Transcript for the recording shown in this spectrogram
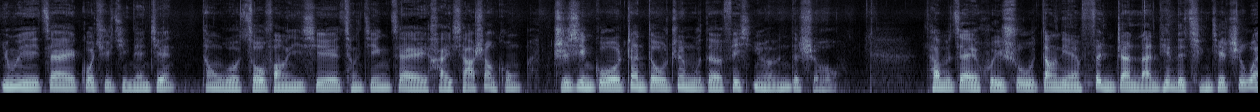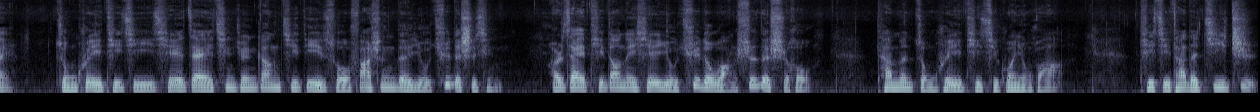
因为在过去几年间，当我走访一些曾经在海峡上空执行过战斗任务的飞行员们的时候，他们在回述当年奋战蓝天的情节之外，总会提起一些在清泉岗基地所发生的有趣的事情。而在提到那些有趣的往事的时候，他们总会提起关永华，提起他的机智，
